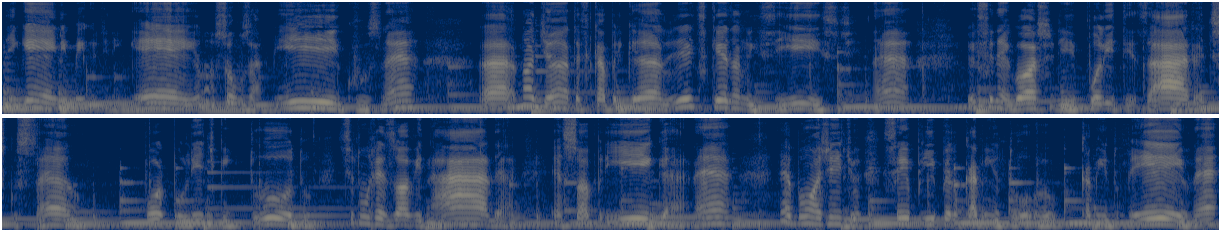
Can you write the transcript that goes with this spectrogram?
Ninguém é inimigo de ninguém, nós somos amigos, né? Ah, não adianta ficar brigando, direita e esquerda não existe, né? Esse negócio de politizar a discussão, pôr política em tudo, isso não resolve nada, é só briga, né? É bom a gente sempre ir pelo caminho do, caminho do meio, né?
